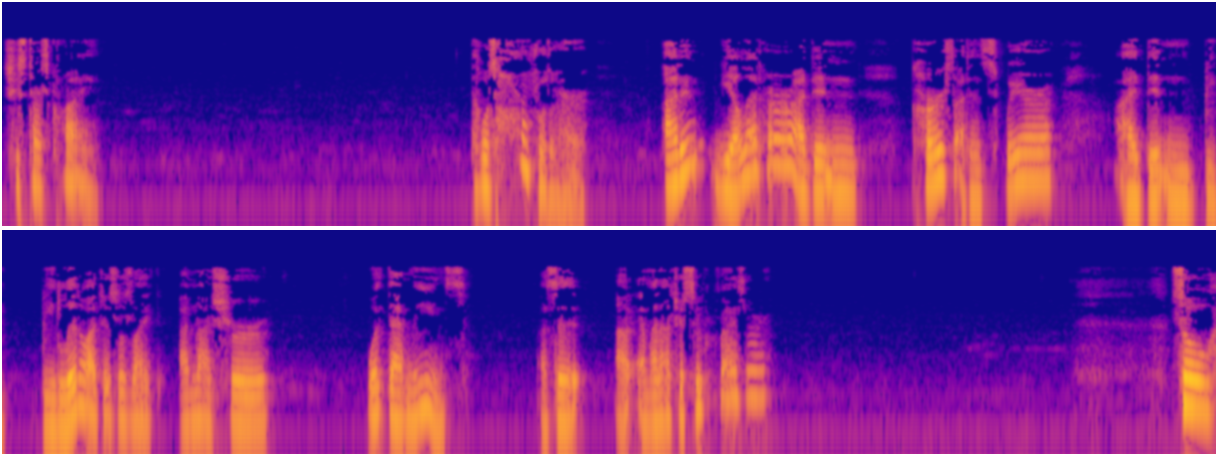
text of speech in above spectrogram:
she starts crying. that was harmful to her. I didn't yell at her. I didn't curse. I didn't swear. I didn't be, belittle. I just was like, I'm not sure what that means. I said, Am I not your supervisor? So,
